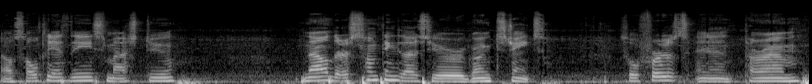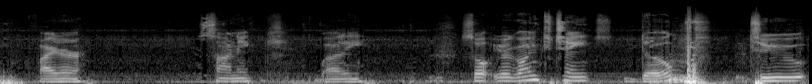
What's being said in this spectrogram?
Now SaltySD smash 2 now there's something that you're going to change. So first in param fighter sonic body. So you're going to change those to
